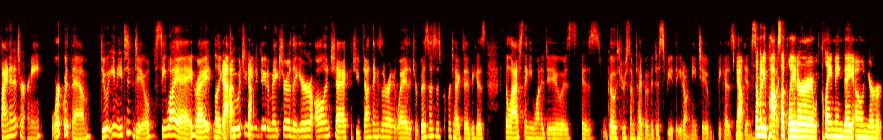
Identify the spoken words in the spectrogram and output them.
find an attorney, work with them, do what you need to do, CYA, right? Like Yeah, do what you yeah. need to do to make sure that you're all in check, that you've done things the right way, that your business is protected. Because the last thing you want to do is is go through some type of a dispute that you don't need to because Yeah. Somebody pops up later claiming they own your,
